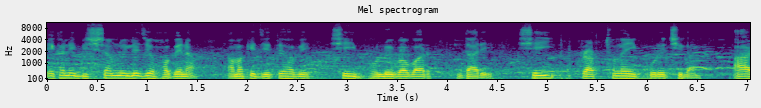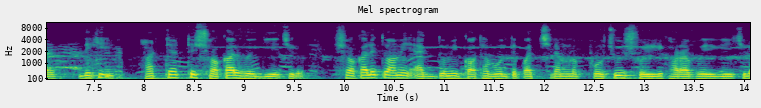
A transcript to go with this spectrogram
এখানে বিশ্রাম নিলে যে হবে না। আমাকে যেতে হবে সেই ভোলে বাবার দ্বারে। সেই প্রার্থনাই করেছিলাম। আর দেখি, হাঁটতে হাঁটতে সকাল হয়ে গিয়েছিল। সকালে তো আমি একদমই কথা বলতে পারছিলাম না, প্রচুর শরীর খারাপ হয়ে গিয়েছিল,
